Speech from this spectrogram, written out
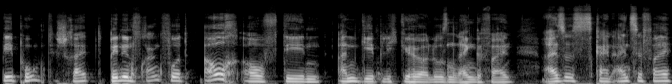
B. -Punkt schreibt, bin in Frankfurt auch auf den angeblich Gehörlosen reingefallen. Also es ist kein Einzelfall.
